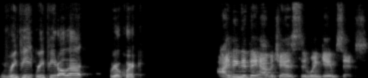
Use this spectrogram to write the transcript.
repeat, repeat all that real quick. I think that they have a chance to win Game Six.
